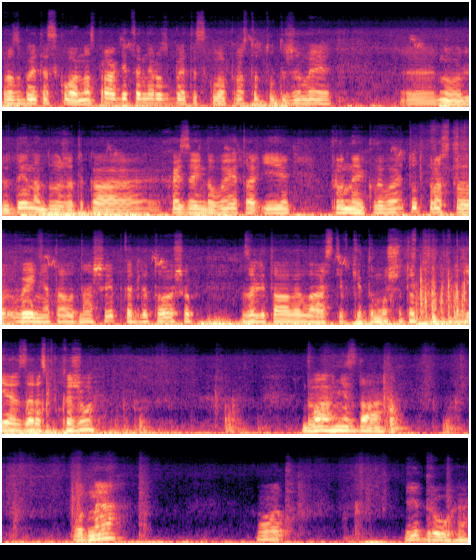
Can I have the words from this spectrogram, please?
розбите скло. Насправді це не розбите скло, просто тут жили е, ну, людина дуже така хазяйновита і прониклива. Тут просто вийнята одна шибка для того, щоб залітали ластівки. Тому що тут є, зараз покажу, два гнізда. Одне от, і друге.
